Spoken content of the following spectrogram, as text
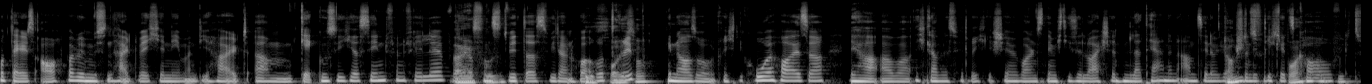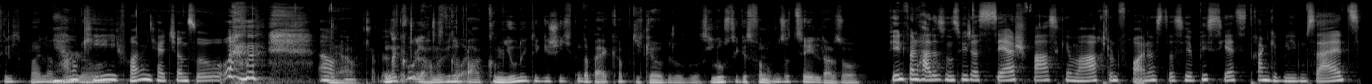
Hotels auch, weil wir müssen halt welche nehmen, die halt ähm, gecko-sicher sind für den Philipp, weil Ja, voll. sonst wird das wieder ein Horrortrip. Hochhäuser. Genau, so richtig hohe Häuser. Ja, aber ich glaube, das wird richtig schön. Wir wollen uns nämlich diese leuchtenden Laternen ansehen, habe ich auch schon die Tickets gekauft. Nichts viel Spoiler. Ja, hallo. okay, ich freue mich halt schon so. Aber Ja. glaub, Na cool, da haben wir wieder cool. ein paar Community-Geschichten dabei gehabt. Ich glaube, ein bisschen was Lustiges von uns erzählt. Also Auf jeden Fall hat es uns wieder sehr Spaß gemacht und freuen uns, dass ihr bis jetzt dran geblieben seid.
